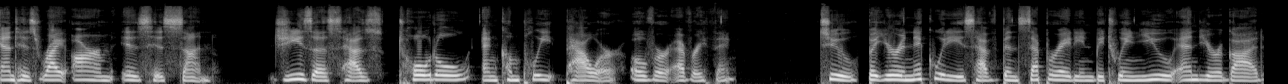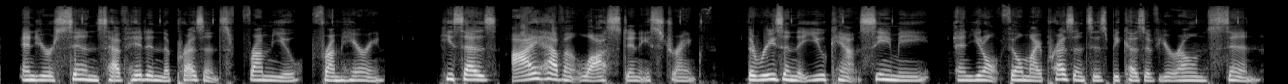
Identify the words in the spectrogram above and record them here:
And his right arm is his son. Jesus has total and complete power over everything. 2. But your iniquities have been separating between you and your God, and your sins have hidden the presence from you from hearing. He says, I haven't lost any strength. The reason that you can't see me and you don't feel my presence is because of your own sin.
